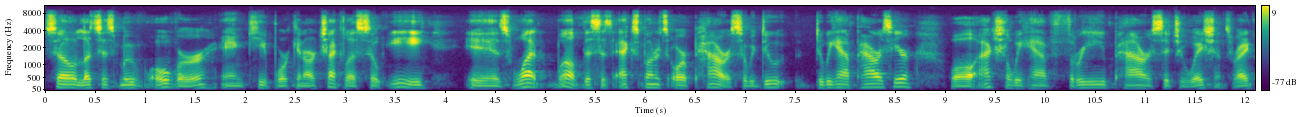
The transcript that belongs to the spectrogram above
So let's just move over and keep working our checklist. So E is what? Well, this is exponents or powers. So we do, do we have powers here? Well, actually we have three power situations, right?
